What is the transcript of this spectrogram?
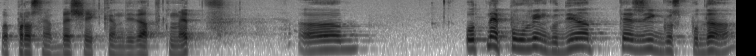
Въпросният беше и кандидат кмет. От не половин година тези господа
